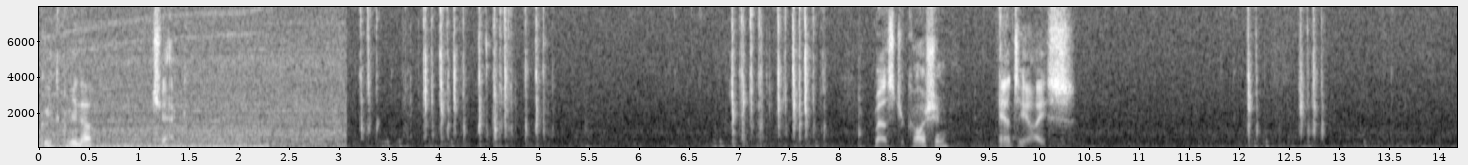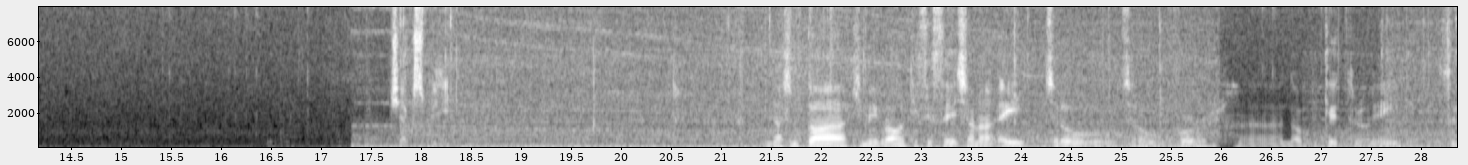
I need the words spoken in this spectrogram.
오케이, 클린 업. Check. Master caution. anti-ice. Check speed. 안녕하십니까 김해광 DCS의 셔널 H0004 uh, Navigator A3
